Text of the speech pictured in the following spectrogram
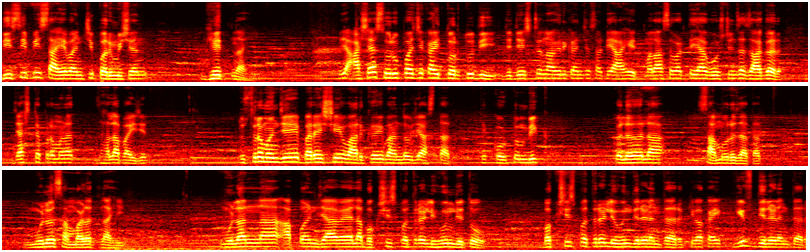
डी सी पी साहेबांची परमिशन घेत नाही. म्हणजे अशा स्वरूपाचे काही तरतुदी जे ज्येष्ठ नागरिकांच्यासाठी आहेत मला असं वाटतं ह्या गोष्टींचा जागर जास्त प्रमाणात झाला पाहिजे. दुसरं म्हणजे बरेचसे वारकरी बांधव जे असतात ते कौटुंबिक कलहला सामोरं जातात. मुलं सांभाळत नाही. मुलांना आपण ज्या वेळेला बक्षीसपत्र लिहून देतो बक्षीसपत्र लिहून दिल्यानंतर किंवा काही गिफ्ट दिल्यानंतर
